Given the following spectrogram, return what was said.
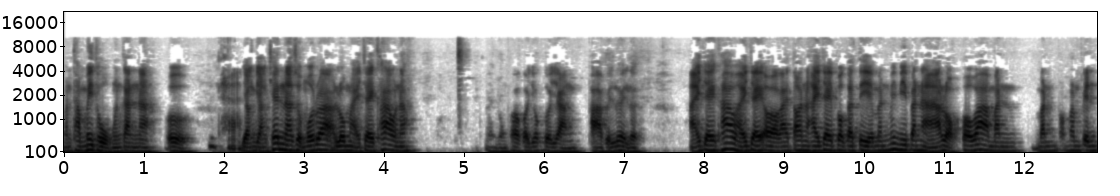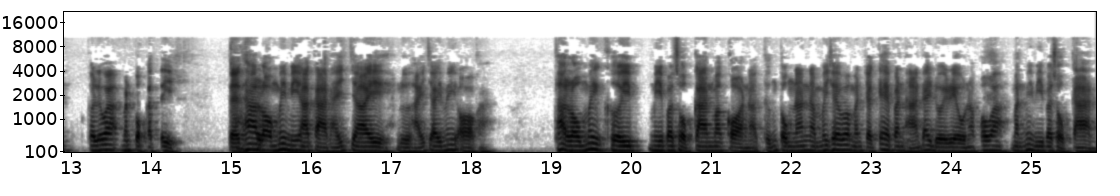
มันทำไม่ถูกเหมือนกันนะเออ อย่างอย่างเช่นนะสมมติว่าลมหายใจเข้านะหลวงพ่อก็ยกตัวอย่างพาไปเรื่อยเลย หายใจเข้าหายใจออกตอนหายใจปกติมันไม่มีปัญหาหรอก เพราะว่ามันมันมันเป็นเขาเรียกว่ามันปกติ แต่ถ้าลองไม่มีอากาศหายใจหรือหายใจไม่ออกอะ ถ้าเราไม่เคยมีประสบการณ์มาก่อนอะ ถึงตรงนั้นนะไม่ใช่ว่ามันจะแก้ปัญหาได้โดยเร็วนะ เพราะว่ามันไม่มีประสบการณ์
